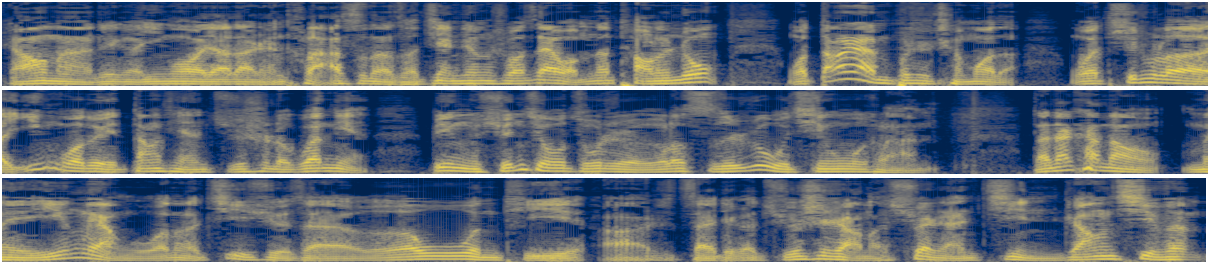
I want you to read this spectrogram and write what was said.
然后呢，这个英国外交大臣特拉斯呢则坚称说，在我们的讨论中，我当然不是沉默的，我提出了英国对当前局势的观点，并寻求阻止俄罗斯入侵乌克兰。大家看到美英两国呢继续在俄乌问题啊，在这个局势上呢渲染紧张气氛。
